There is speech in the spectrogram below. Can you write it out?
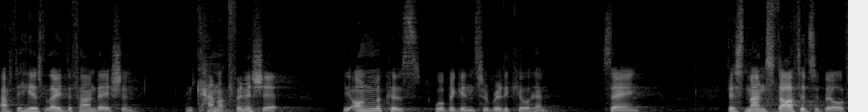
after he has laid the foundation and cannot finish it, the onlookers will begin to ridicule him, saying, This man started to build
